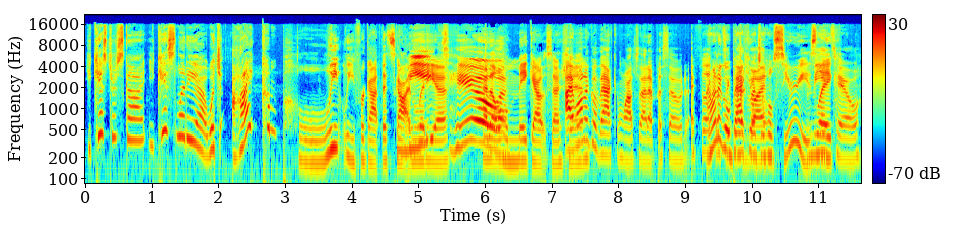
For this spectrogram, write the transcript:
you kissed her, Scott. You kissed Lydia, which I completely forgot that Scott and Lydia too. had a little makeout session. I want to go back and watch that episode. I feel like I want to go back and watch the whole series. Me like, too.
